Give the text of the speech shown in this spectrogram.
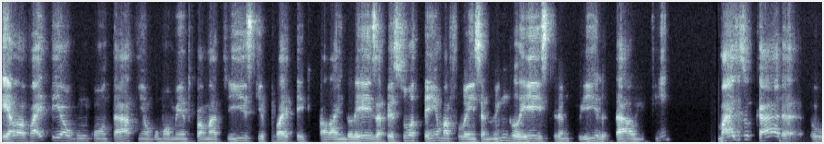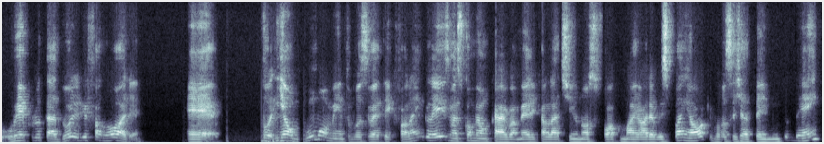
ela vai ter algum contato em algum momento com a matriz, que vai ter que falar inglês, a pessoa tem uma fluência no inglês, tranquilo e tal, enfim. Mas o cara, o, o recrutador, ele falou, olha, é, em algum momento você vai ter que falar inglês, mas como é um cargo América Latina, nosso foco maior é o espanhol, que você já tem muito bem.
